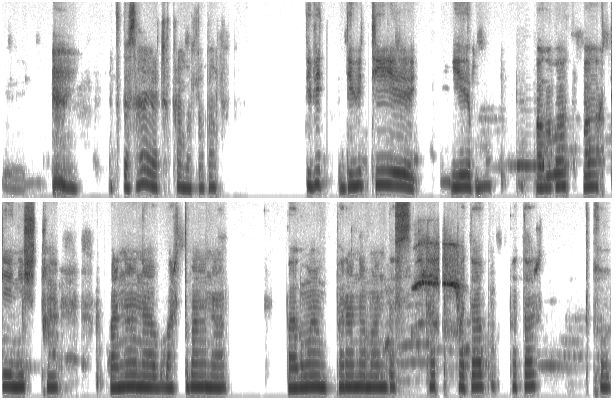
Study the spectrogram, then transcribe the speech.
За сайн яаж чадах юм болоо да. Дивити е Бхагават Бхакти Ништха Варнана Вартмана Бхагаван Паранамандас Тат Пада Патартхо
